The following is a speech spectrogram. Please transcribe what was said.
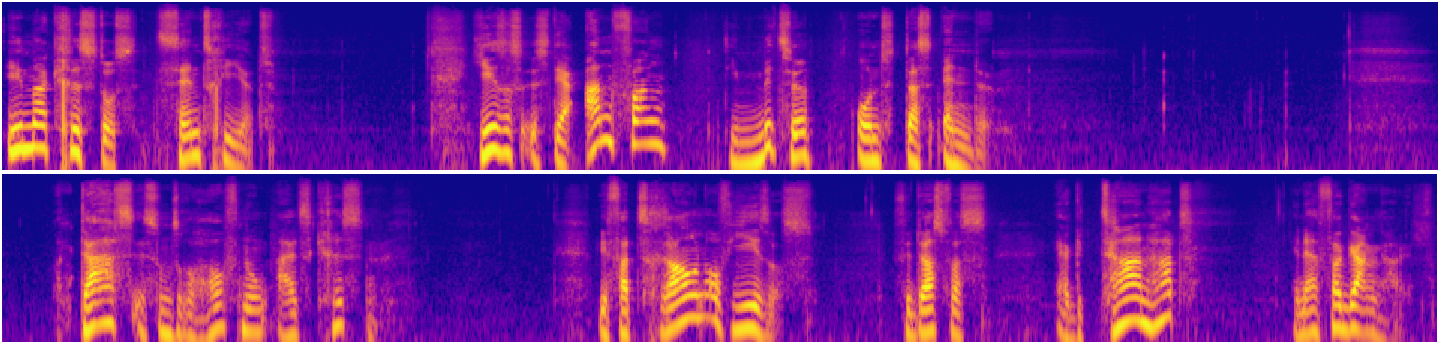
immer Christus zentriert. Jesus ist der Anfang, die Mitte und das Ende. Und das ist unsere Hoffnung als Christen. Wir vertrauen auf Jesus für das, was er getan hat in der Vergangenheit.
